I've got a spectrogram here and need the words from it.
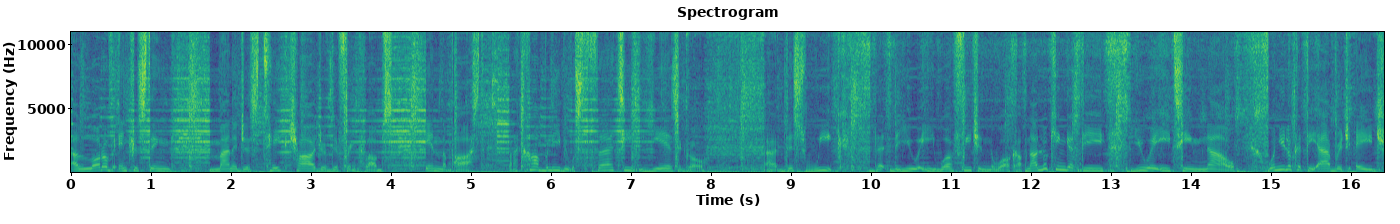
a lot of interesting managers take charge of different clubs in the past, but I can't believe it was 30 years ago. Uh, this week that the UAE were featured in the World Cup. Now, looking at the UAE team now, when you look at the average age,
